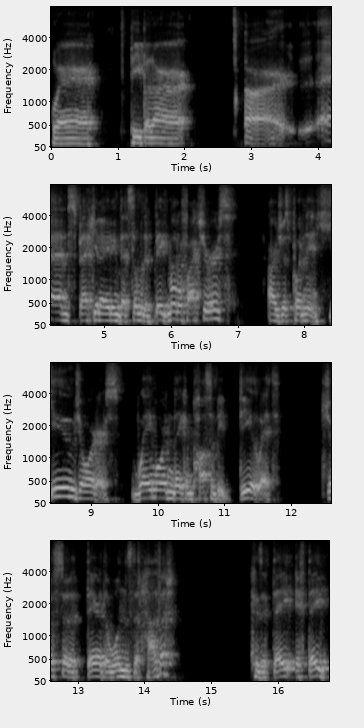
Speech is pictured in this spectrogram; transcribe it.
where people are are um, speculating that some of the big manufacturers are just putting in huge orders, way more than they can possibly deal with, just so that they're the ones that have it. Because if they if they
